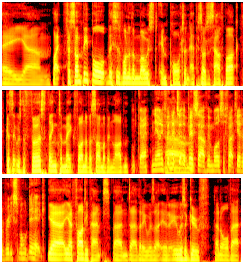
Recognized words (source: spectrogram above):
a um, like for some people, this is one of the most important episodes of South Park because it was the first thing to make fun of Osama bin Laden. Okay. And the only thing they took the Um, piss out of him was the fact he had a really small dick. Yeah, he had farty pants, and uh, that he was a he was a goof and all that.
